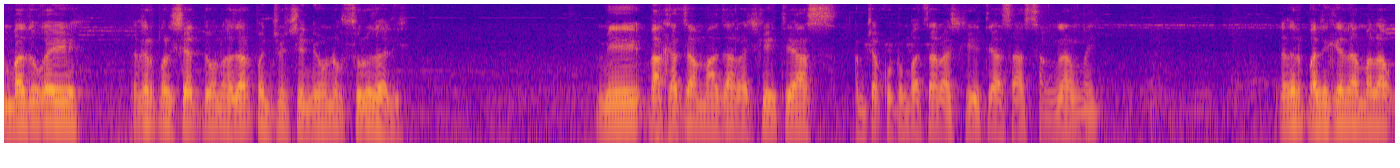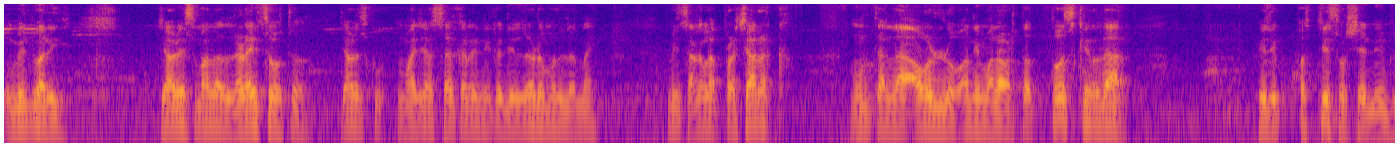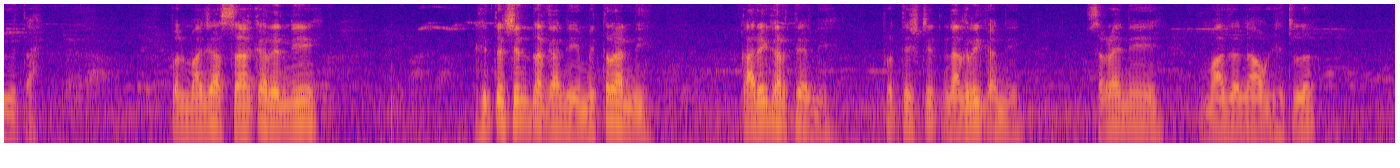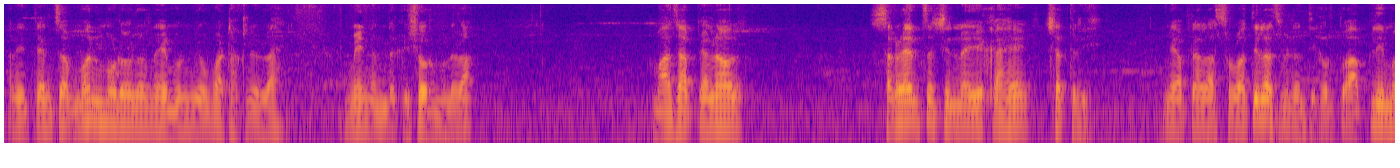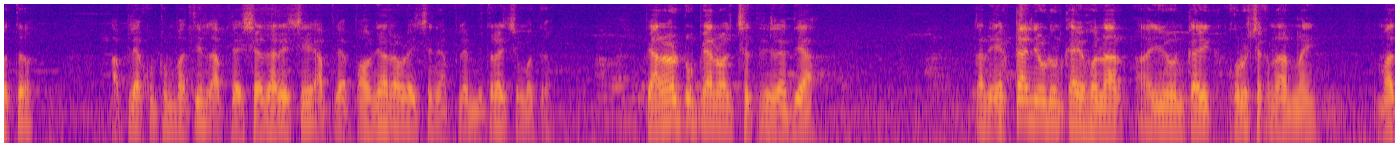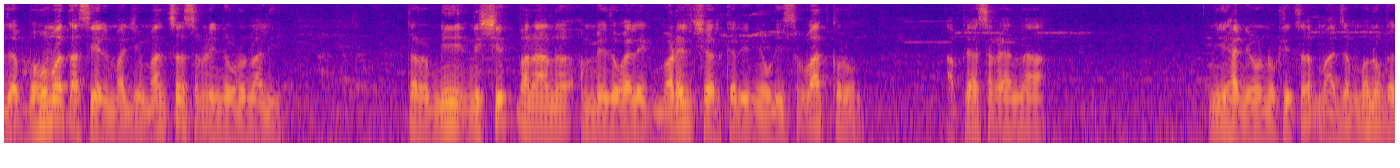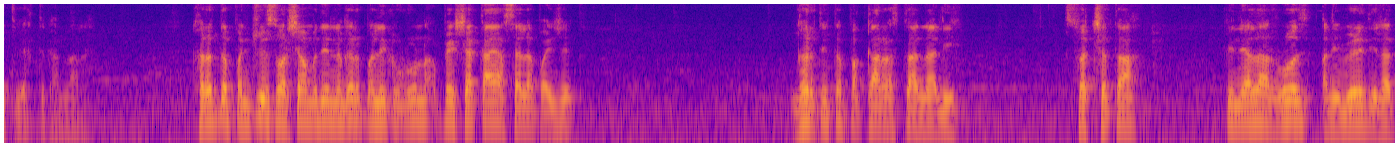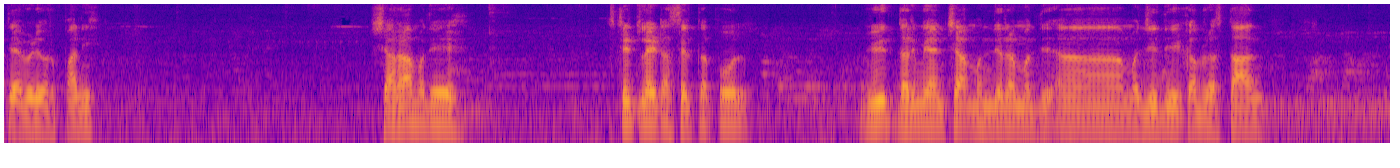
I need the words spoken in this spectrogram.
अंबाजोगाई नगरपरिषद दोन हजार पंचवीसची निवडणूक सुरू झाली. मी बाकाचा माझा राजकीय इतिहास आमच्या कुटुंबाचा राजकीय इतिहास आज सांगणार नाही. नगरपालिकेला मला उमेदवारी ज्यावेळेस मला लढायचं होतं त्यावेळेस कु माझ्या सहकार्याने कधी लढ म्हणलं नाही. मी चांगला प्रचारक म्हणून त्यांना आवडलो आणि मला वाटतं तोच किरदार गेली पस्तीस वर्षे निभवित आहे. पण माझ्या सहकाऱ्यांनी हितचिंतकांनी मित्रांनी कार्यकर्त्यांनी प्रतिष्ठित नागरिकांनी सगळ्यांनी माझं नाव घेतलं आणि त्यांचं मन मोडवलं नाही म्हणून मी उभा ठाकलेलो आहे. मी नंदकिशोर मुंदडा माझा पॅनॉल सगळ्यांचं चिन्ह एक आहे छत्री. मी आपल्याला सुरुवातीलाच विनंती करतो आपली मतं आपल्या कुटुंबातील आपल्या शेजाऱ्याची आपल्या पाहुण्या रावळ्याची आणि आपल्या मित्राची मतं. पॅनॉल टू पॅनॉल छत्रीला द्या. कारण एकटा निवडून काही होणार येऊन काही करू शकणार नाही. माझं बहुमत असेल माझी माणसं सगळी निवडून आली. तर मी निश्चितपणानं अंबेजोगाईला एक मॉडेल शेअर करीन एवढी सुरुवात करून आपल्या सगळ्यांना मी ह्या निवडणुकीचं माझं मनोगत व्यक्त करणार आहे. खरं तर पंचवीस वर्षामध्ये नगरपालिकेकडून अपेक्षा काय असायला पाहिजेत? घर तिथं पक्का रस्ता नाली स्वच्छता पिण्याला रोज आणि वेळ दिला त्या वेळेवर पाणी. शहरामध्ये स्ट्रीट लाइट असेल तर पोल विविध धर्मियांच्या मंदिरामध्ये मस्जिदी कब्रस्तान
